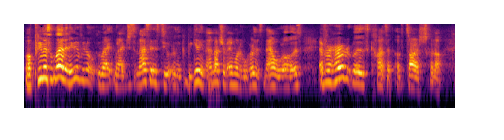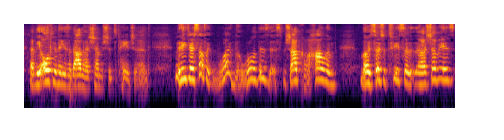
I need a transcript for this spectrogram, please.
Well, previous eleven, even if we know, when I, when I just when I say this to you in the beginning, I'm not sure if anyone who heard this now or will this ever heard really this concept of tzara shchana. That the ultimate thing is that David Hashem should pain should end. We think to ourselves like, what in the world is this? Hashem is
